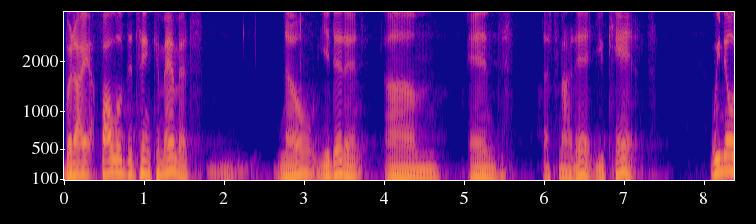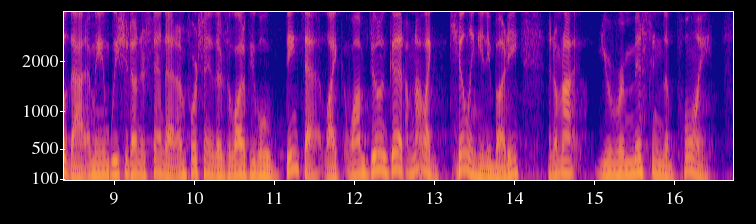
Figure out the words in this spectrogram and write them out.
But I followed the Ten Commandments. No, you didn't. Um, and that's not it. You can't. We know that. I mean, we should understand that. Unfortunately, there's a lot of people who think that, like, well, I'm doing good. I'm not like killing anybody, and I'm not, you're missing the point.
